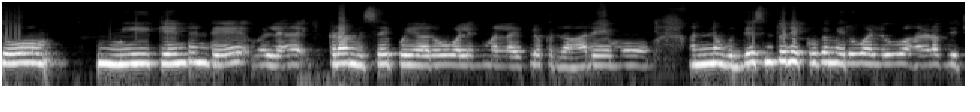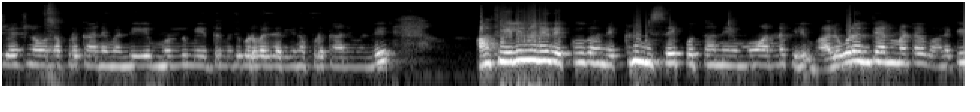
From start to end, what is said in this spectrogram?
so మీకేంటంటే వాళ్ళు ఎక్కడ మిస్ అయిపోయారో వాళ్ళకి మన లైఫ్లోకి రారేమో అన్న ఉద్దేశంతోనే ఎక్కువగా మీరు వాళ్ళు ఆన్ ఆఫ్ సిచ్యువేషన్లో ఉన్నప్పుడు కానివ్వండి ముందు మీ ఇద్దరి మీద గొడవలు జరిగినప్పుడు కానివ్వండి ఆ ఫీలింగ్ అనేది ఎక్కువగా ఉంది. ఎక్కడ మిస్ అయిపోతానేమో అన్న ఫీలింగ్ వాళ్ళు కూడా అంతే అనమాట వాళ్ళకి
